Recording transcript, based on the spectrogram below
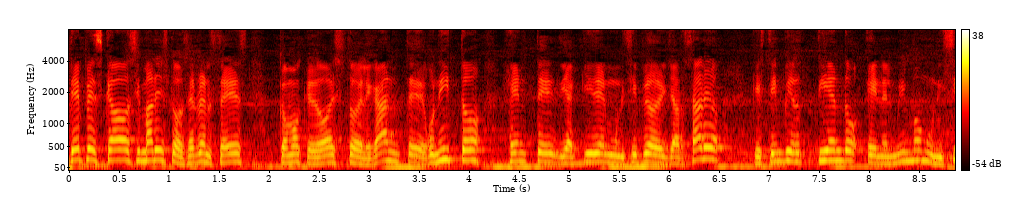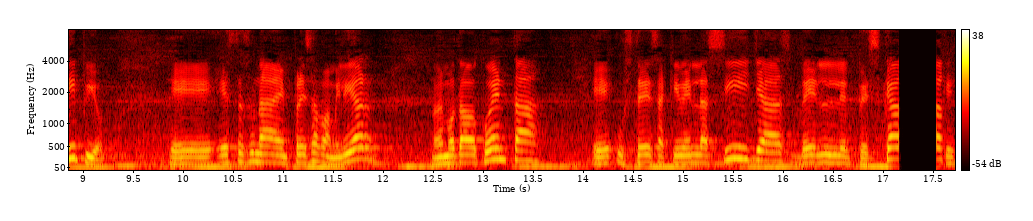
de pescados y mariscos. Observen ustedes cómo quedó esto elegante, bonito. Gente de aquí del municipio de Yarzario que está invirtiendo en el mismo municipio. Eh, esta es una empresa familiar, nos hemos dado cuenta. Eh, ustedes aquí ven las sillas, ven el pescado, que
